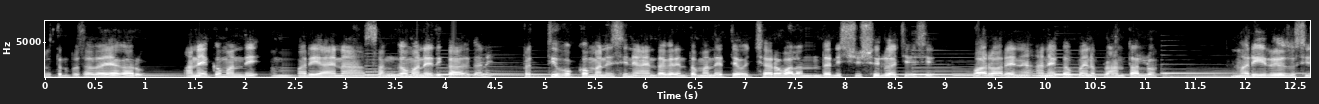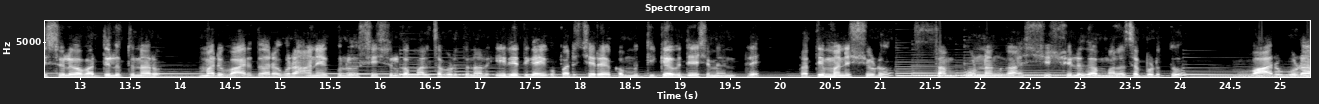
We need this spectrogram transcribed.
రతన్ ప్రసాద్ అయ్య గారు అనేక మంది మరి ఆయన సంఘం అనేది కాదు కానీ ప్రతి ఒక్క మనిషిని ఆయన దగ్గర ఎంతమంది అయితే వచ్చారో వాళ్ళందరినీ శిష్యులుగా చేసి వారు అనేకమైన ప్రాంతాల్లో మరి ఈ రోజు శిష్యులుగా వర్ధిల్లుతున్నారు. మరి వారి ద్వారా కూడా అనేకులు శిష్యులుగా మలచబడుతున్నారు. ఈ రీతిగా ఈ పరిచయ యొక్క ముఖ్య ఉద్దేశం ఏంటంటే ప్రతి మనుష్యుడు సంపూర్ణంగా శిష్యులుగా మలచబడుతూ వారు కూడా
